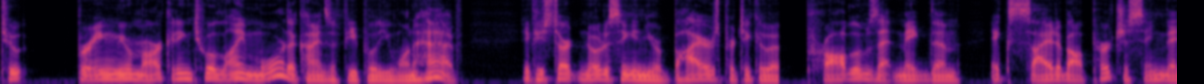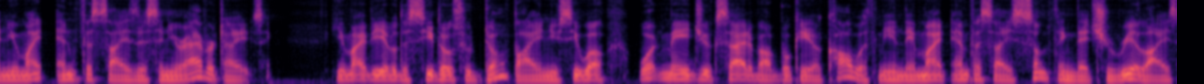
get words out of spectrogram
to bring your marketing to align more the kinds of people you want to have. If you start noticing in your buyers particular problems that make them excited about purchasing, then you might emphasize this in your advertising. You might be able to see those who don't buy and you see, well, what made you excited about booking a call with me? And they might emphasize something that you realize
